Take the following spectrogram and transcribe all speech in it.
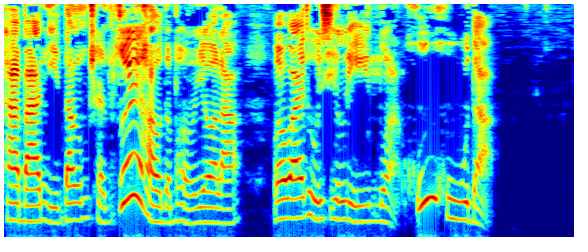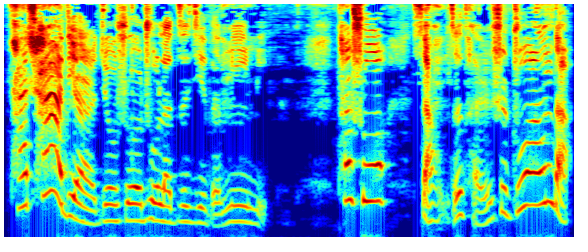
他把你当成最好的朋友了。歪歪兔心里暖乎乎的，他差点就说出了自己的秘密。他说：“嗓子疼是装的，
